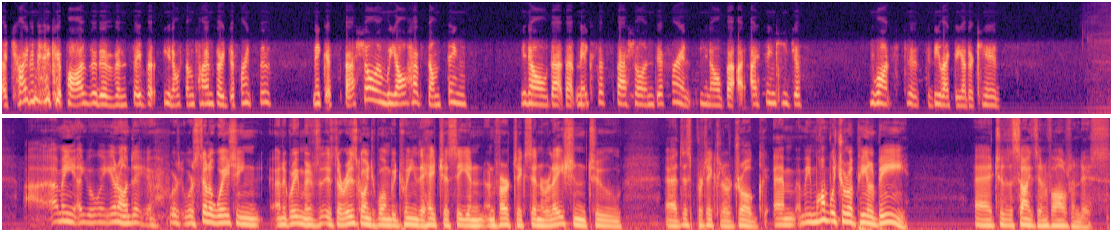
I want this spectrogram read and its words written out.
I try to make it positive and say but you know sometimes our differences make us special and we all have something you know that that makes us special and different you know but I, I think he just he wants to to be like the other kids I mean, you know, we're, we're still awaiting an agreement if there is going to be one between the HSE and, and Vertex in relation to uh, this particular drug. Um, I mean, what would your appeal be uh, to the sides involved in this?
